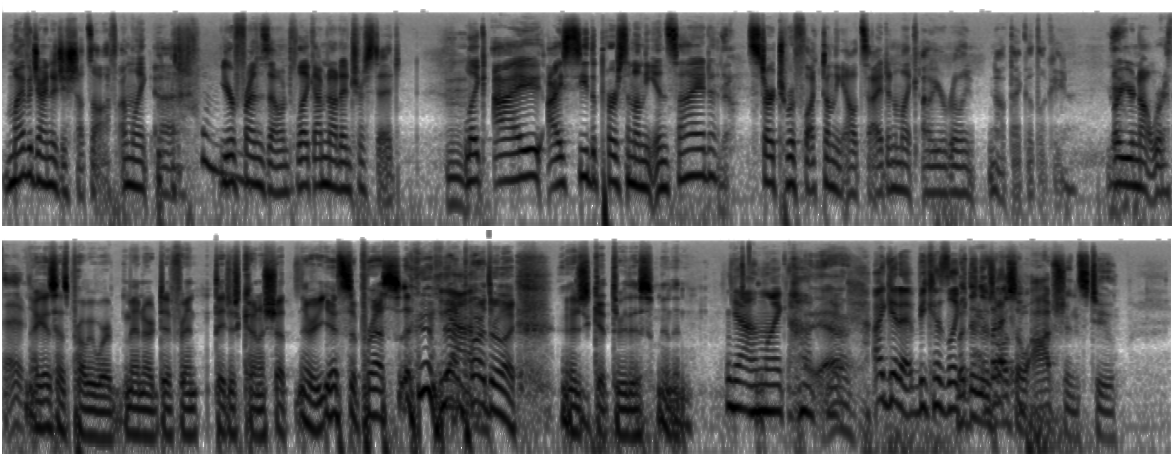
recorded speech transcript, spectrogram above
my vagina just shuts off i'm like uh, you're friend zoned like i'm not interested like i i see the person on the inside Mm. Yeah. start to reflect on the outside and i'm like oh you're really not that good looking or you're not worth it I guess that's probably where men are different. They just kind of shut or yeah suppress that Yeah. part. They're like, I just get through this, and then yeah i'm like huh, Yeah. i get it because like But then there's I- also options too.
